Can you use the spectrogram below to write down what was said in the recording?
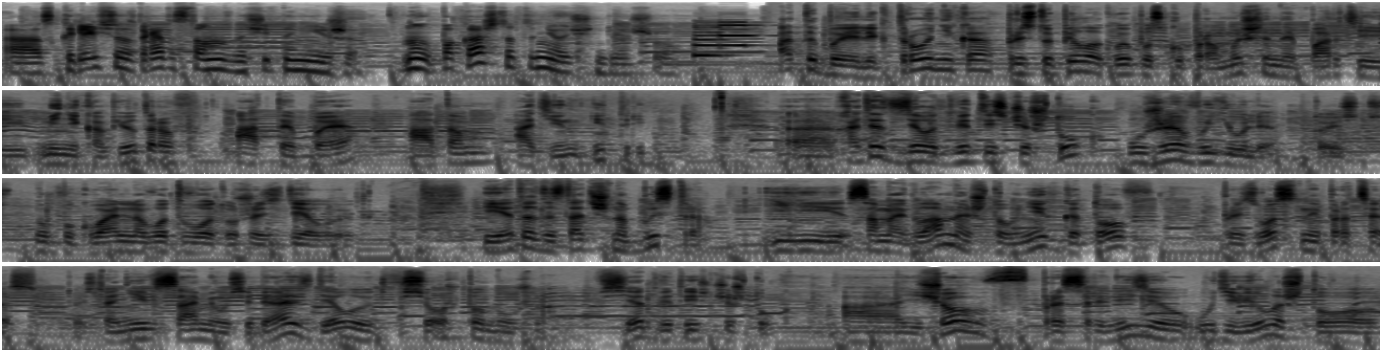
а, скорее всего, затраты станут значительно ниже. Ну, пока что это не очень дешево. АТБ Электроника приступила к выпуску промышленной партии мини-компьютеров АТБ Атом 1 и 3. Э, хотят сделать 2000 штук уже в июле, то есть ну, буквально вот-вот уже сделают. И это достаточно быстро. И самое главное, что у них готов производственный процесс. То есть они сами у себя сделают все, что нужно. Все 2000 штук. А еще в пресс-релизе удивило, что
